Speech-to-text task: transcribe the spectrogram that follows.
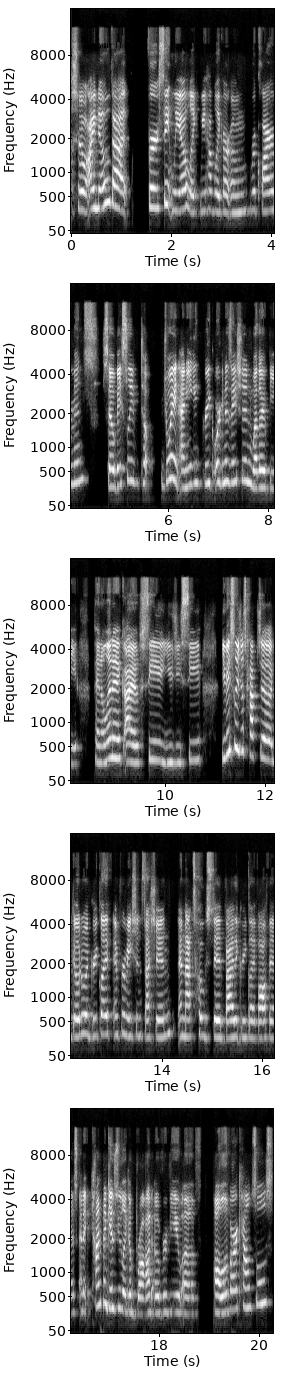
so I know that for St. Leo, like we have like our own requirements. So basically, to join any Greek organization, whether it be Panhellenic, IFC, UGC, you basically just have to go to a Greek life information session, and that's hosted by the Greek life office. And it kind of gives you like a broad overview of all of our councils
